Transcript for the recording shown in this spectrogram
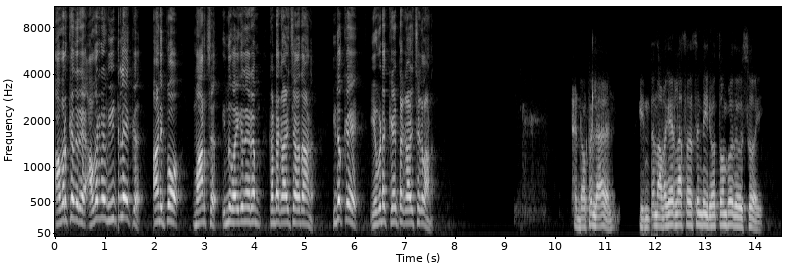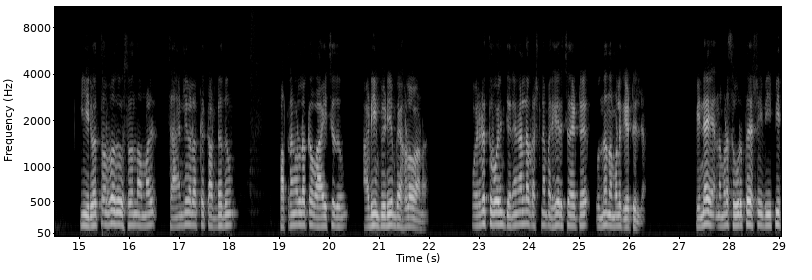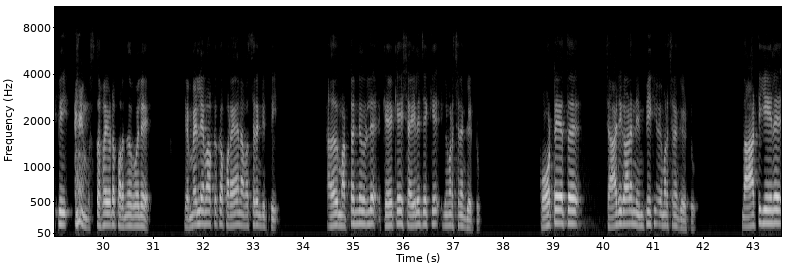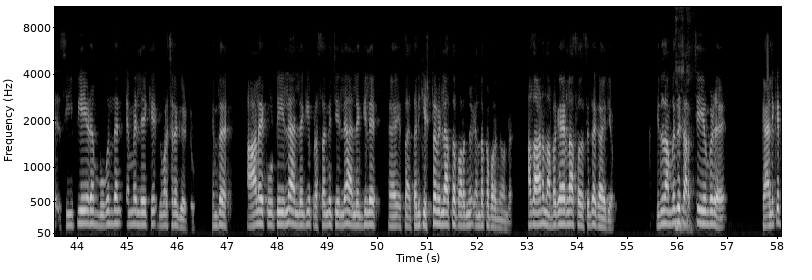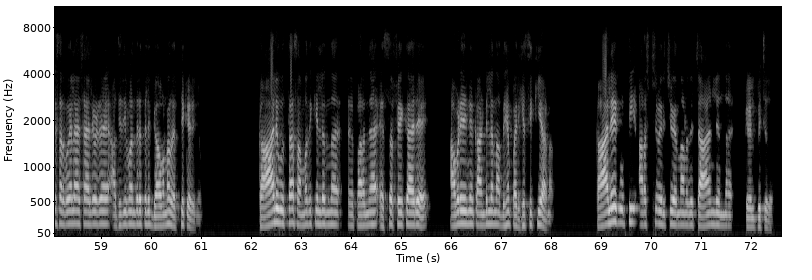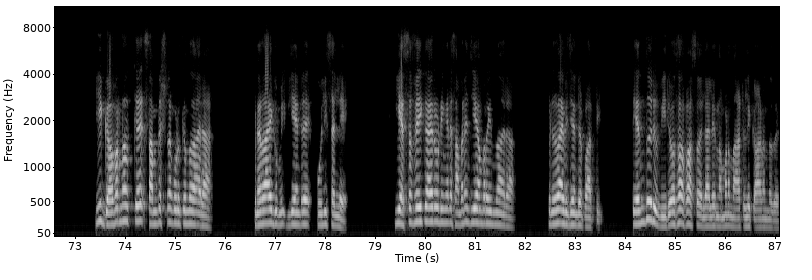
അവർക്കെതിരെ അവരുടെ വീട്ടിലേക്ക് ആണിപ്പോൾ മാർച്ച്. ഇന്ന് വൈകുന്നേരം കണ്ട കാഴ്ച അതാണ്. ഇതൊക്കെ എവിടെ കേട്ട കാഴ്ചകളാണ്? ഡോക്ടർ ലാൽ ഇന്ന് നവകേരള സദസ്സിന്റെ ഇരുപത്തി ഒമ്പത് ദിവസമായി. ഈ ഇരുപത്തി ഒമ്പത് ദിവസവും നമ്മൾ ചാനലുകളൊക്കെ കണ്ടതും പത്രങ്ങളിലൊക്കെ വായിച്ചതും അടിയും പിടിയും ബഹളവുമാണ്. ഒരിടത്ത് പോലും ജനങ്ങളുടെ പ്രശ്നം പരിഹരിച്ചതായിട്ട് ഒന്നും നമ്മൾ കേട്ടില്ല. പിന്നെ നമ്മുടെ സുഹൃത്ത് ശ്രീ വി പി പി മുസ്തഫയുടെ പറഞ്ഞതുപോലെ എം എൽ എമാർക്കൊക്കെ പറയാൻ അവസരം കിട്ടി. അത് മട്ടന്നൂരിൽ കെ കെ ശൈലജയ്ക്ക് വിമർശനം കേട്ടു. കോട്ടയത്ത് ചാരികാടൻ എം പിക്ക് വിമർശനം കേട്ടു. നാട്ടികയിലെ സി പി ഐയുടെ മുകുന്ദൻ എം എൽ എക്ക് വിമർശനം കേട്ടു. എന്ത്? ആളെ കൂട്ടിയില്ല അല്ലെങ്കിൽ പ്രസംഗിച്ചില്ല അല്ലെങ്കിൽ തനിക്ക് ഇഷ്ടമില്ലാത്ത പറഞ്ഞു എന്തൊക്കെ പറഞ്ഞുകൊണ്ട്. അതാണ് നവകേരള സദസ്സിന്റെ കാര്യം. ഇത് നമ്മളിത് ചർച്ച ചെയ്യുമ്പോൾ കാലിക്കറ്റ് സർവകലാശാലയുടെ അതിഥി മന്ദിരത്തിൽ ഗവർണർ എത്തിക്കഴിഞ്ഞു. കാലുകുത്താൻ സമ്മതിക്കില്ലെന്ന് പറഞ്ഞ എസ് എഫ് ഐക്കാരെ അവിടെ ഇങ്ങ് കണ്ടില്ലെന്ന് അദ്ദേഹം പരിഹസിക്കുകയാണ്. കാലേ കുട്ടി അറസ്റ്റ് വരിച്ചു എന്നാണ് ഒരു ചാനലിൽ നിന്ന് കേൾപ്പിച്ചത്. ഈ ഗവർണർക്ക് സംരക്ഷണം കൊടുക്കുന്നത് ആരാ? പിണറായി വിജയന്റെ പോലീസ് അല്ലേ ഈ എസ് എഫ് ഐക്കാരോട് ഇങ്ങനെ സമരം ചെയ്യാൻ പറയുന്ന ആരാ? പിണറായി വിജയന്റെ പാർട്ടി. എന്തൊരു വിരോധാഭാസമല്ല അല്ലെ നമ്മുടെ നാട്ടിൽ കാണുന്നത്?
